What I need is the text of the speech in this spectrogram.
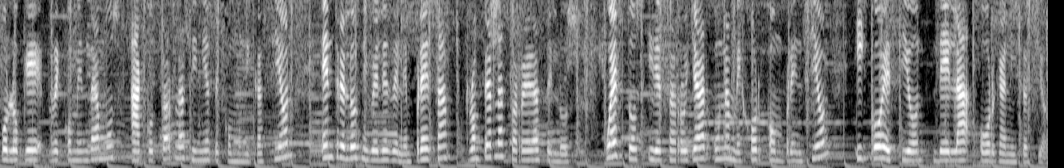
por lo que recomendamos acotar las líneas de comunicación entre los niveles de la empresa, romper las barreras de los puestos y desarrollar una mejor comprensión y cohesión de la organización.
